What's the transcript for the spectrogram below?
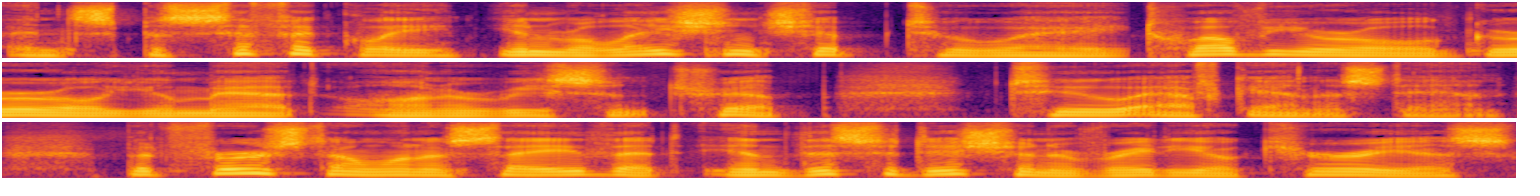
and specifically in relationship to a 12 year old girl you met on a recent trip to Afghanistan. But first, I want to say that in this edition of Radio Curious,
